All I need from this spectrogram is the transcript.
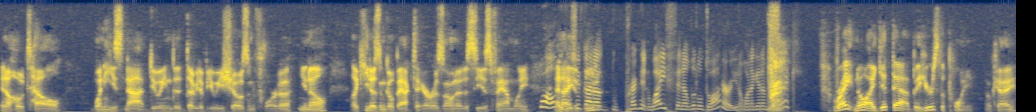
in a hotel when he's not doing the WWE shows in Florida, you mm-hmm. know? Like he doesn't go back to Arizona to see his family. Well, And I you've got a pregnant wife and a little daughter, you don't want to get him sick. Right, no, I get that, but here's the point, okay?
